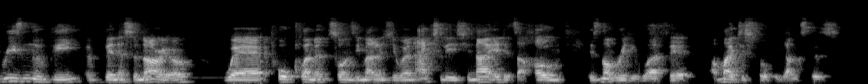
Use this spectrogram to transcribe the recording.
reasonably have been a scenario where Paul Clement, Swansea manager, went actually it's United, it's at home, it's not really worth it. I might just fill the youngsters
